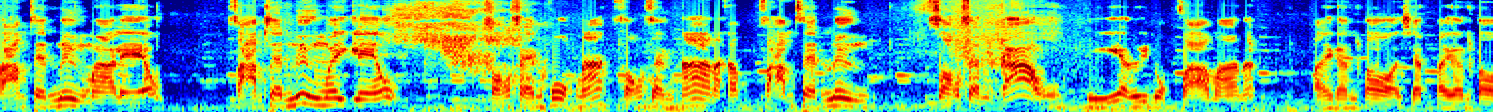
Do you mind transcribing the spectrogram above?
สามแสนหนึ่งมาแล้วสามแสนหนึ่งมาอีกแล้วสองแสนหกนะสองแสนห้านะครับสามแสนหนึ่งสองแสนเก้านี่รุยนกฟ้ามานะ ไปกันต่อแชทไปกันต่อ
